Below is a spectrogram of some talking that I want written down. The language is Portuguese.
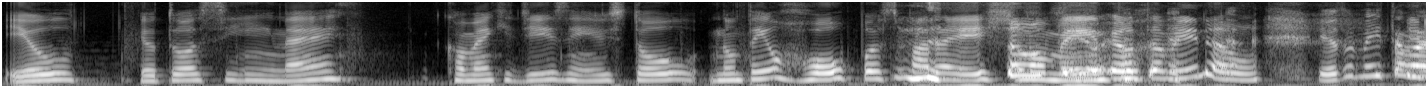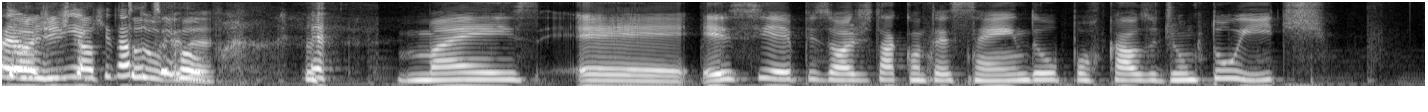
Eu eu tô assim, né? Como é que dizem? Eu estou. Não tenho roupas para este não momento. Tenho, eu também não. eu também tava. Então a gente tá aqui tudo roupa. Mas é, esse episódio está acontecendo por causa de um tweet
